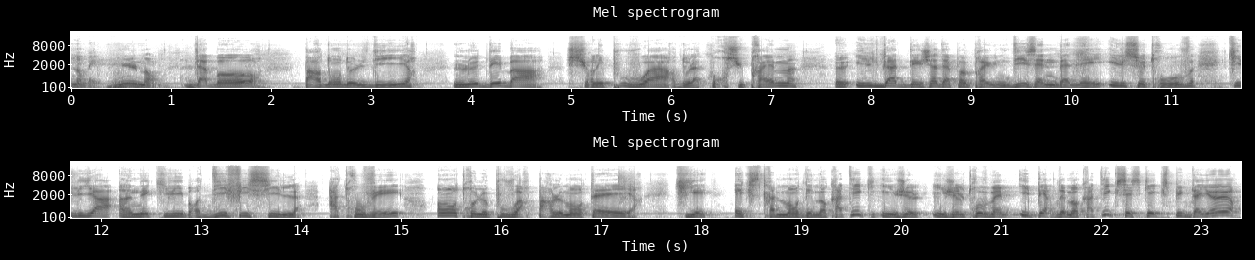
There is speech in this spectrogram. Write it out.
Non mais nullement. D'abord, pardon de le dire, le débat sur les pouvoirs de la Cour suprême, euh, il date déjà d'à peu près une dizaine d'années. Il se trouve qu'il y a un équilibre difficile à trouver entre le pouvoir parlementaire, qui est extrêmement démocratique, et je, et je le trouve même hyper démocratique, c'est ce qui explique d'ailleurs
